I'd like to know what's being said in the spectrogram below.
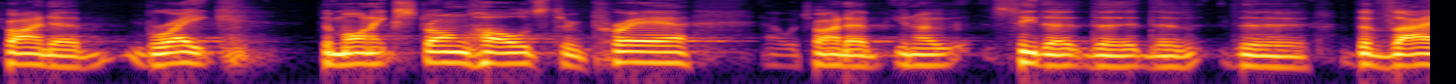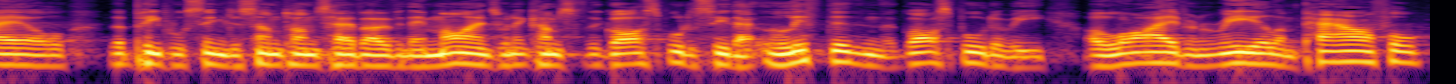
trying to break demonic strongholds through prayer. We're trying to, you know, see the, the, the, the, the veil that people seem to sometimes have over their minds when it comes to the gospel, to see that lifted in the gospel, to be alive and real and powerful.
